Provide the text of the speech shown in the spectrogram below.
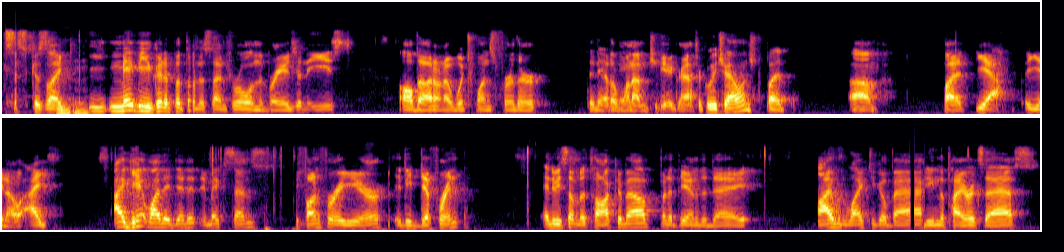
because like y- maybe you could have put them in the Central and the Braves in the East. Although I don't know which one's further than the other one. I'm geographically challenged, but um, but yeah, you know, I I get why they did it. It makes sense. It'd be fun for a year. It'd be different, and it'd be something to talk about. But at the end of the day, I would like to go back beating the Pirates' ass,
